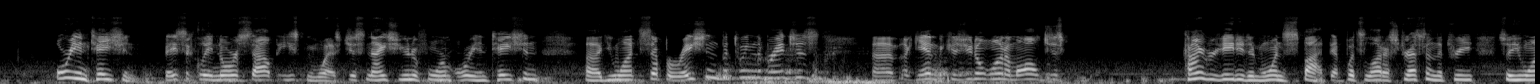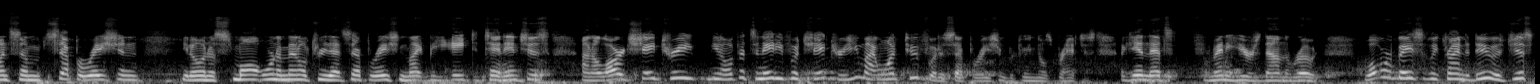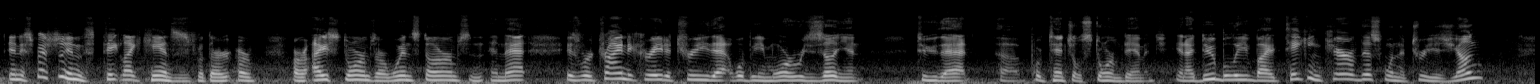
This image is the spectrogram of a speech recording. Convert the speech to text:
orientation basically north south east and west just nice uniform orientation uh, you want separation between the branches uh, again because you don't want them all just congregated in one spot. That puts a lot of stress on the tree. So you want some separation, you know, in a small ornamental tree, that separation might be eight to 10 inches. On a large shade tree, you know, if it's an 80 foot shade tree, you might want two foot of separation between those branches. Again, that's for many years down the road. What we're basically trying to do is just, and especially in a state like Kansas with our, our, our ice storms, our wind storms, and, and that, is we're trying to create a tree that will be more resilient to that uh, potential storm damage. And I do believe by taking care of this when the tree is young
